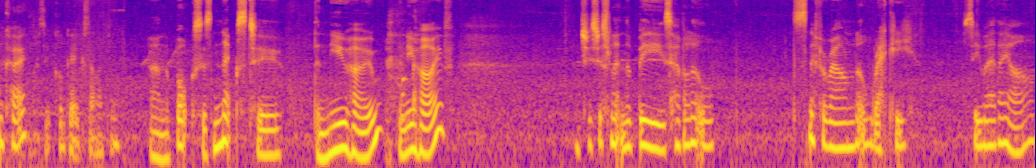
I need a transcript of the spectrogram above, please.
Okay. because it could get exciting. And the box is next to the new home, the new hive. And she's just letting the bees have a little sniff around, little recce, see where they are.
